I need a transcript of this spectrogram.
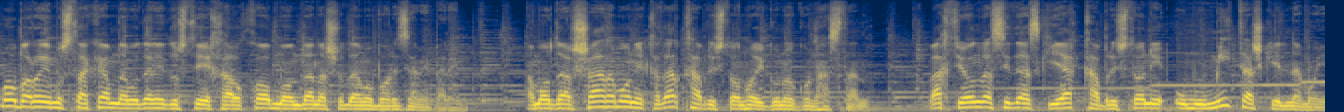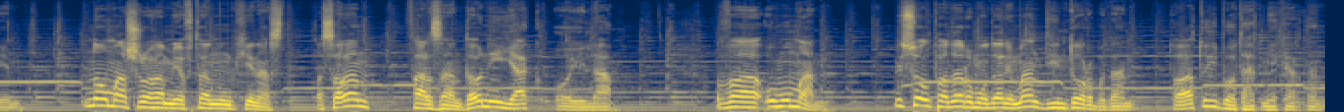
Мо барои мустаҳкам намудани дӯстии халқҳо монда нашуда мубориза мебарем. Аммо дар шаҳрамон ин қадар қабристонҳои гуногун ҳастанд. Вақти он расидааст ки як қабристони умумӣ ташкил намоем. Номашро ҳам ёфтан мумкин аст. Масалан фарзандони як оила. Ва умуман мисол падару модари ман диндор буданд тоату ибодат мекарданд.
